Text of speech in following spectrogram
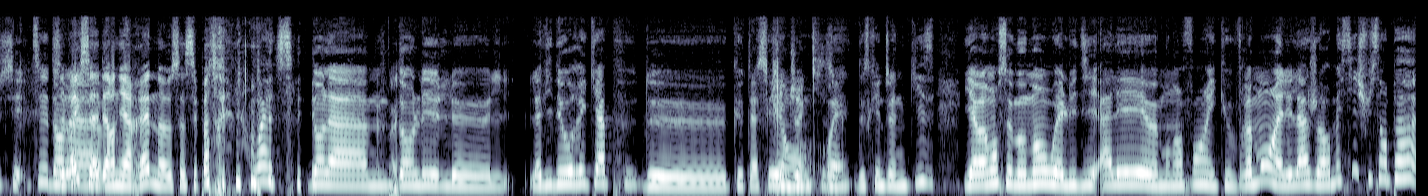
c'est- tu sais, dans C'est vrai la- que sa dernière reine, ça s'est pas très bien Ouais. passé. dans la dans les- le, la vidéo récap de que t'as fait Screen en, Junkies, ouais, ouais. de Screen Junkies, il y a vraiment ce moment où elle lui dit allez euh, mon enfant et que vraiment elle est là genre mais si je suis sympa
